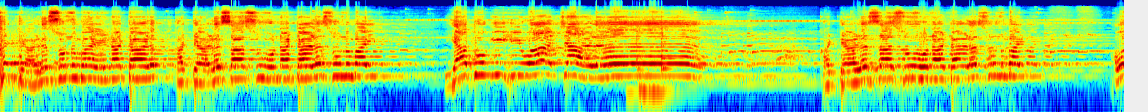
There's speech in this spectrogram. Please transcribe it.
खट्याळ सोनबाई नाठाळ खट्याळ सासू नाठाळ सोनबाई. या दोघी ही वाचाळ. खट्याळ सासू नाठाळ सोनबाई. हो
